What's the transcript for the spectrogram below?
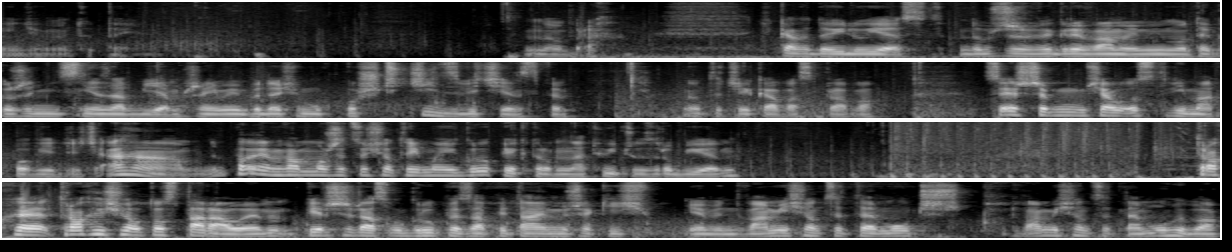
Nie idziemy tutaj. Dobra. Ciekawe do ilu jest. Dobrze, że wygrywamy, mimo tego, że nic nie zabijam. Przynajmniej będę się mógł poszczycić zwycięstwem. No to ciekawa sprawa. Co jeszcze bym chciał o streamach powiedzieć? Aha, powiem wam może coś o tej mojej grupie, którą na Twitchu zrobiłem. Trochę, trochę się o to starałem. Pierwszy raz o grupę zapytałem już jakieś, nie wiem, dwa miesiące temu, trz- dwa miesiące temu chyba.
